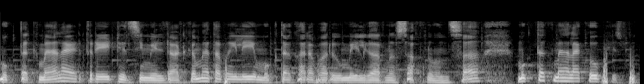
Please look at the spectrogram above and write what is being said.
Muktakmala at the rate Gmail dot कममा तपाईँले मुक्त खरबहरू मेल गर्न सक्नुहुन्छ। मुक्तकमालाको फेसबुक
